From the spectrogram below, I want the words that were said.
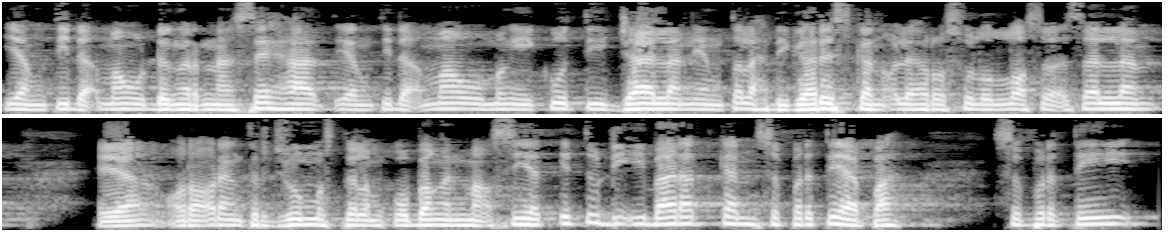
yang tidak mau dengar nasihat, yang tidak mau mengikuti jalan yang telah digariskan oleh Rasulullah SAW, ya orang-orang yang terjerumus dalam kubangan maksiat itu diibaratkan seperti apa? Seperti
